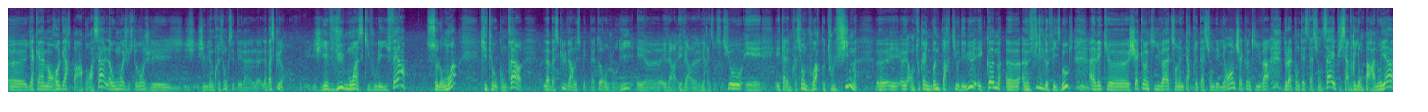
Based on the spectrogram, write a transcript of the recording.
euh, il y a quand même un regard par rapport à ça. Là où moi, justement, j'ai eu l'impression que c'était la, la- la bascule. J'y ai vu, moi, ce qu'il voulait y faire, selon moi, qui était au contraire la bascule vers le spectateur aujourd'hui et, euh, et vers, et vers euh, les réseaux sociaux. Et tu as l'impression de voir que tout le film, euh, et, en tout cas une bonne partie au début, est comme euh, un fil de Facebook, avec euh, chacun qui va de son interprétation délirante, chacun qui va de la contestation de ça, et puis ça vrille en paranoïa,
